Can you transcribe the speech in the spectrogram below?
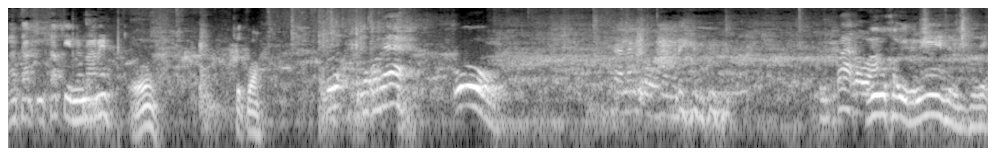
มาจับจับตีนมันมาเนี่ยโอ้ถึกบ่เดี๋ยวเดี๋ยวคนแรกโอ้แต่นั่งโดนมาดิป้าเราดูเขาอีกแน่เด็ก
